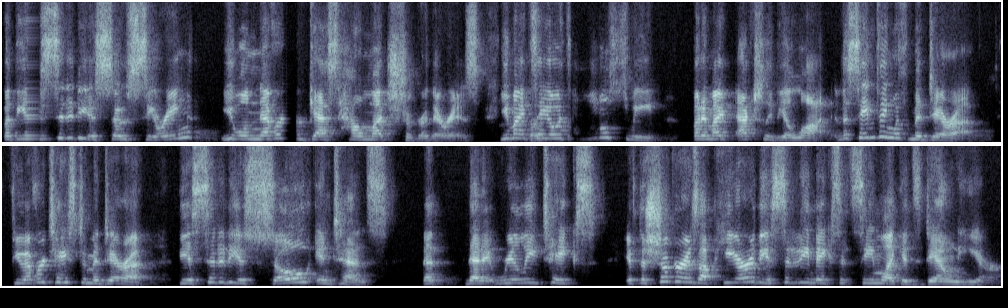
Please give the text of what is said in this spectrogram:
but the acidity is so searing, you will never guess how much sugar there is. You might say, oh, it's a little sweet, but it might actually be a lot. The same thing with Madeira. If you ever taste a Madeira, the acidity is so intense that that it really takes if the sugar is up here, the acidity makes it seem like it's down here.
